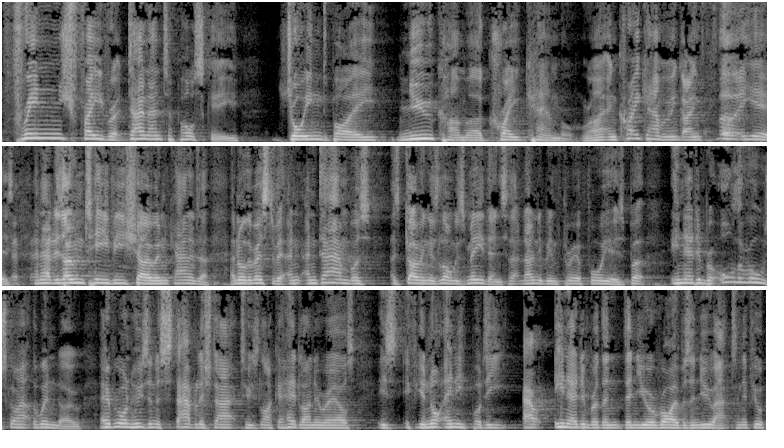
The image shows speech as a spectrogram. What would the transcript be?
fringe favourite Dan Antopolski joined by newcomer Craig Campbell, right? And Craig Campbell had been going 30 years and had his own TV show in Canada and all the rest of it. And, and Dan was as going as long as me then, so that had only been three or four years. But in Edinburgh, all the rules go out the window. Everyone who's an established act, who's like a headline anywhere else, is if you're not anybody out in Edinburgh, then, then you arrive as a new act. And if you're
